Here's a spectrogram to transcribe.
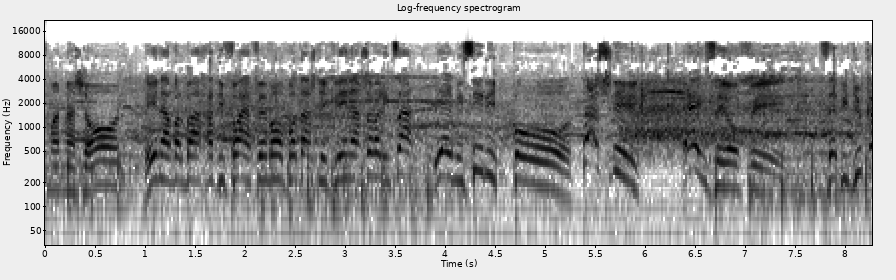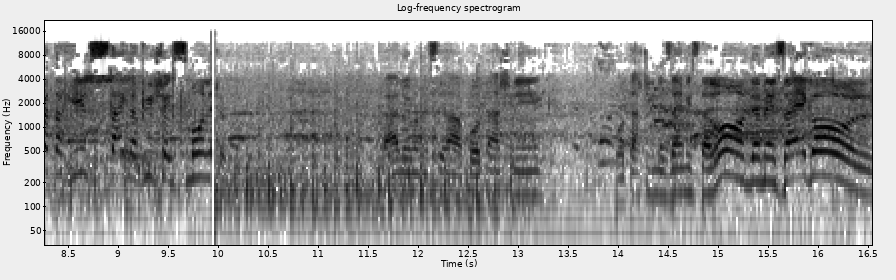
זמן מהשעון. הנה אבל באה החטיפה יפה מאוד, פוטשניק, והנה עכשיו הריצה, ירמי סידי, פוטשניק! איזה יופי! זה בדיוק התרגיל סטייל אבישי שמאל. פעלו עם המסירה, פוטשניק, פוטשניק מזהה מסדרון ומזהה גול!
